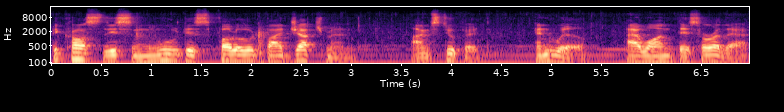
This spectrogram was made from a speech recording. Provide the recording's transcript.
because this mood is followed by judgment. I'm stupid and will. I want this or that.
